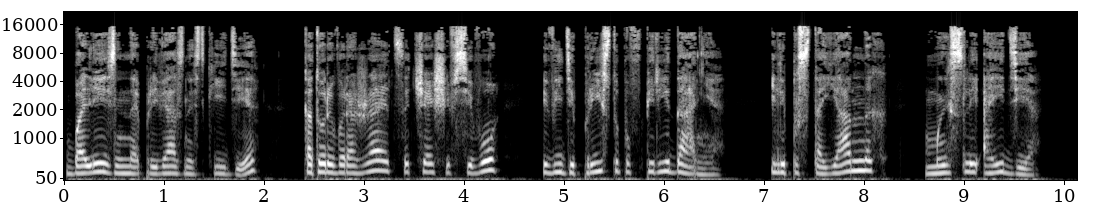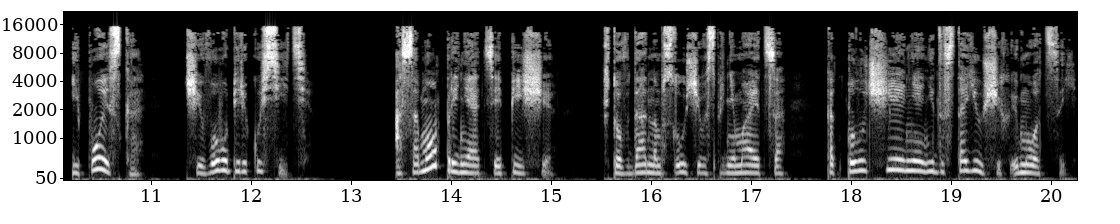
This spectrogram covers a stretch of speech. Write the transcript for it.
болезненная привязанность к еде, которая выражается чаще всего в виде приступов переедания или постоянных мыслей о еде и поиска, чего бы перекусить. А само принятие пищи, что в данном случае воспринимается как получение недостающих эмоций,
